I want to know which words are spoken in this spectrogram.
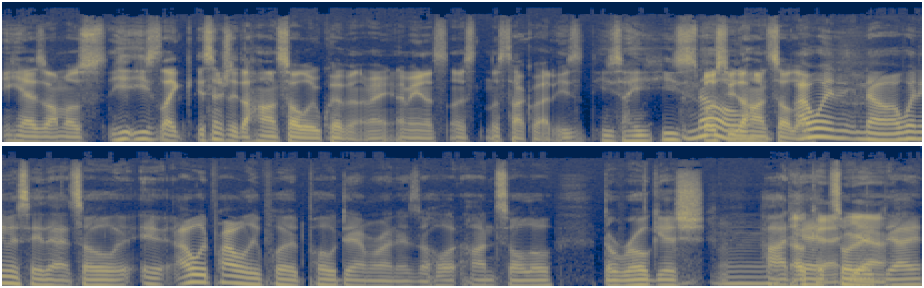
he has almost he, he's like essentially the Han Solo equivalent, right? I mean, let's let's, let's talk about it. He's he's he, he's supposed to be the Han Solo. I wouldn't. No, I wouldn't even say that. So it, I would probably put Poe Dameron as the Han Solo, the roguish, hothead okay, sort yeah. of guy.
